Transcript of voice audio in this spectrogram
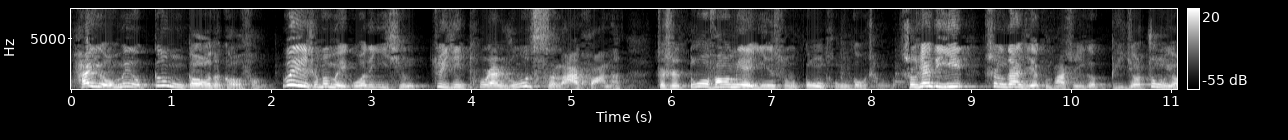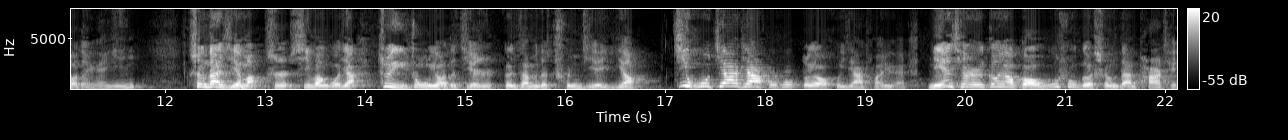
还有没有更高的高峰？为什么美国的疫情最近突然如此拉垮呢？这是多方面因素共同构成的。首先，第一，圣诞节恐怕是一个比较重要的原因。圣诞节嘛，是西方国家最重要的节日，跟咱们的春节一样。几乎家家户户都要回家团圆，年轻人更要搞无数个圣诞 party。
